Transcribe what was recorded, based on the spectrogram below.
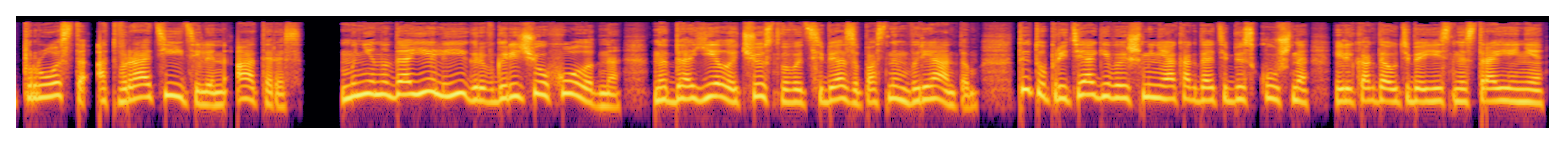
просто отвратителен, Атерес. Мне надоели игры в горячо-холодно, надоело чувствовать себя запасным вариантом. Ты то притягиваешь меня, когда тебе скучно, или когда у тебя есть настроение,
